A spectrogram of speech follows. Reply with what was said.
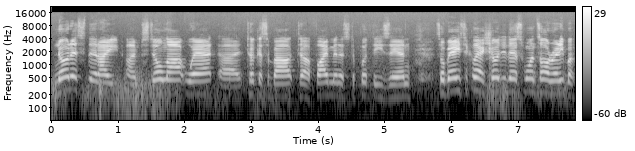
Notice that I, I'm still not wet. Uh, it took us about uh, five minutes to put these in. So basically, I showed you this once already, but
